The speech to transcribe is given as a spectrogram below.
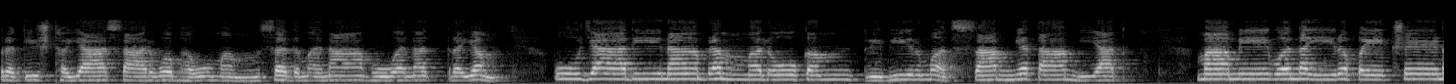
प्रतिष्ठया सार्वभौमम् सद्मना भुवनत्रयम् पूजादीना ब्रह्मलोकम् त्रिभिर्मत्साम्यतामियात् मामेव नैरपेक्षेण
